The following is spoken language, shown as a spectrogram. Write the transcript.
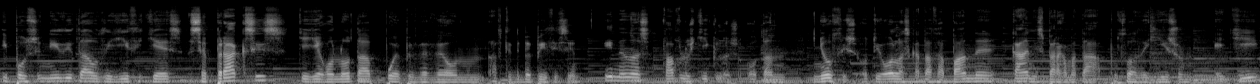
υποσυνείδητα οδηγήθηκες σε πράξεις και γεγονότα που επιβεβαιώνουν αυτή την πεποίθηση. Είναι ένας φαύλος κύκλος όταν νιώθεις ότι όλα σκατά θα πάνε, κάνεις πράγματα που θα οδηγήσουν εκεί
